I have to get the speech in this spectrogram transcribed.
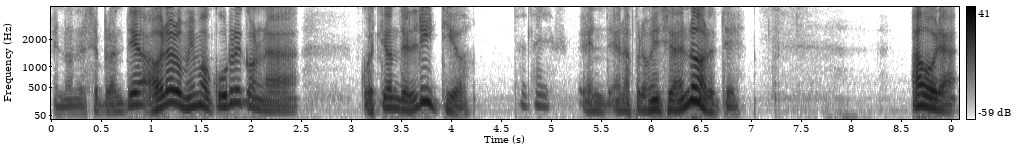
en donde se plantea, ahora lo mismo ocurre con la cuestión del litio En, en las provincias del norte. Ahora,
